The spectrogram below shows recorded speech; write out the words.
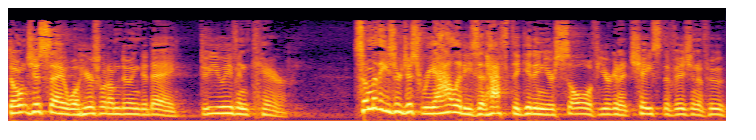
Don't just say, well, here's what I'm doing today. Do you even care? Some of these are just realities that have to get in your soul if you're going to chase the vision of who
